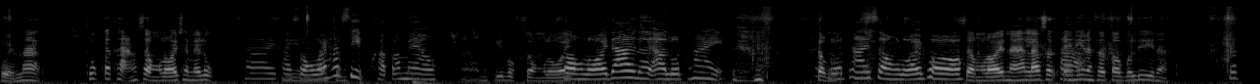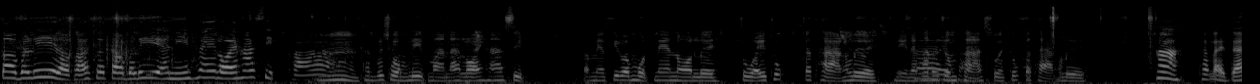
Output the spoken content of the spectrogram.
สวยมาก ทุกกระถางสองร้อยใช่ไหมลูก ใช่ค่ะนี่นะคะ250ค่ะป้าแมวอ้าวเมื่อกี้บอกสองร้อย200ได้เลยเอาลดให้สองลดให้200พอ สองร้อยนะ แล้วสค่ะไอ้นี่นะสตรอเบอรี่นะสตรอเบอรี่เหรอคะสตรอเบอรี่อันนี้ให้150ค่ะ อืมท่านผู้ชมรีบมานะร้อยห้าสิบป้าแมวคิดว่าหมดแน่นอนเลย สวยทุกกระถางเลยนี่นะคะใช่ท่านผู้ชมค่ะ ขาสวยทุกกระถางเลย ค่ะ เท่าไหร่จ๊ะ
